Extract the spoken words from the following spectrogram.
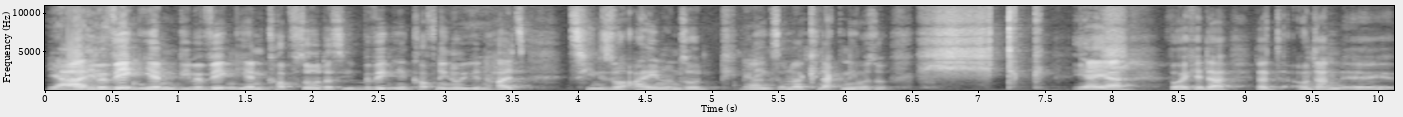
Ja, Weil die bewegen ihren, die bewegen ihren Kopf so, dass sie bewegen ihren Kopf nicht nur ihren Hals, ziehen die so ein und so links und dann knacken die immer so. Ja, ja. Boah, ich, da, das, und dann, äh,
